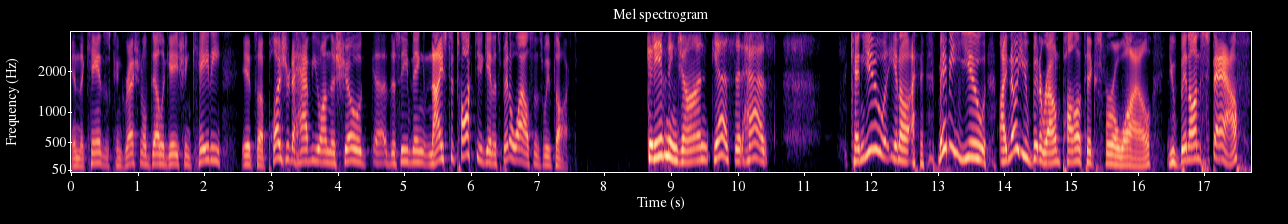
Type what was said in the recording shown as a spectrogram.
in the Kansas congressional delegation. Katie, it's a pleasure to have you on the show uh, this evening. Nice to talk to you again. It's been a while since we've talked. Good evening, John. Yes, it has can you, you know, maybe you, I know you've been around politics for a while, you've been on staff.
